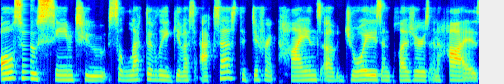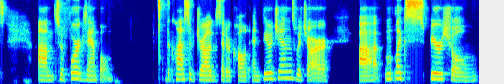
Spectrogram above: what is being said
also seem to selectively give us access to different kinds of joys and pleasures and highs. Um, so, for example, the class of drugs that are called entheogens, which are uh, like spiritual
